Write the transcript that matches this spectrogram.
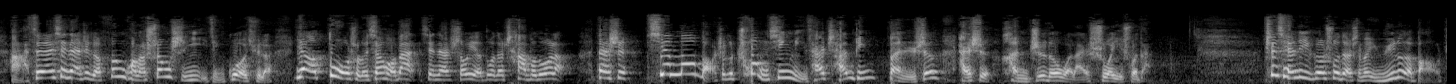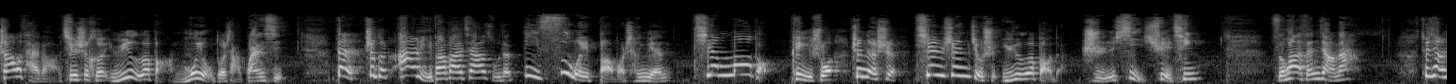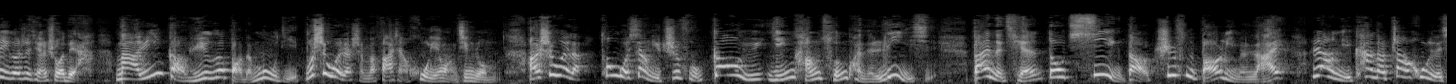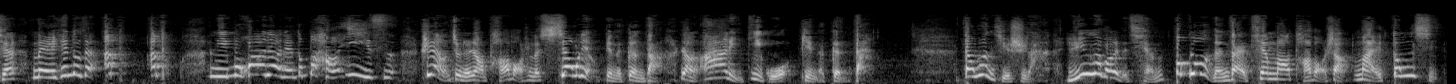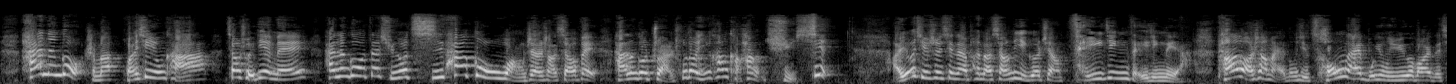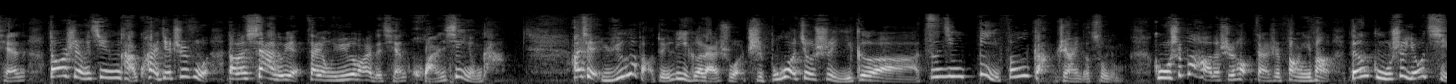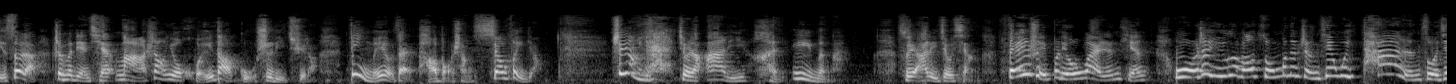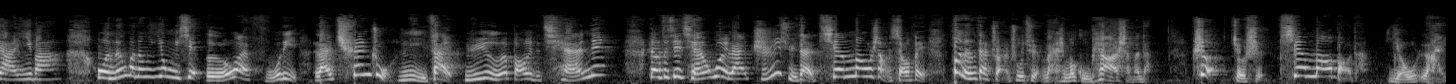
啊，虽然现在这个疯狂的双十一已经过去了，要剁手的小伙伴现在手也剁得差不多了，但是天猫宝这个创新理财产品本身还是很值得我来说一说的。之前力哥说的什么娱乐宝、招财宝，其实和余额宝没有多少关系，但这个阿里巴巴家族的第四位宝宝成员天猫宝，可以说真的是天生就是余额宝的直系血亲。此话怎讲呢？就像力哥之前说的呀，马云搞余额宝的目的不是为了什么发展互联网金融，而是为了通过向你支付高于银行存款的利息，把你的钱都吸引到支付宝里面来，让你看到账户里的钱每天都在 up up，你不花掉点都不好意思，这样就能让淘宝上的销量变得更大，让阿里帝国变得更大。但问题是啊，余额宝里的钱不光能在天猫、淘宝上买东西，还能够什么还信用卡、交水电煤，还能够在许多其他购物网站上消费，还能够转出到银行卡上取现。啊，尤其是现在碰到像力哥这样贼精贼精的呀，淘宝上买东西从来不用余额宝里的钱，都是用信用卡快捷支付，到了下个月再用余额宝里的钱还信用卡。而且余额宝对力哥来说，只不过就是一个资金避风港这样一个作用。股市不好的时候，暂时放一放，等股市有起色了，这么点钱马上又回到股市里去了，并没有在淘宝上消费掉。这样一来，就让阿里很郁闷啊。所以阿里就想，肥水不流外人田，我这余额宝总不能整天为他人做嫁衣吧？我能不能用一些额外福利来圈住你在余额宝里的钱呢？让这些钱未来只许在天猫上消费，不能再转出去买什么股票啊什么的。这就是天猫宝的由来。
